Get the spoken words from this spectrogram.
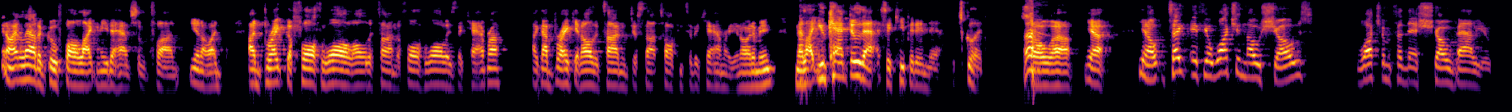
You know, it allowed a goofball like me to have some fun. You know, I'd I'd break the fourth wall all the time. The fourth wall is the camera. Like I break it all the time and just start talking to the camera. You know what I mean? And they're like, "You can't do that." I say, "Keep it in there. It's good." So, uh, yeah, you know, take if you're watching those shows, watch them for their show value.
